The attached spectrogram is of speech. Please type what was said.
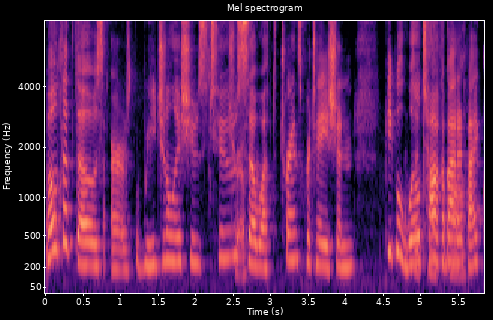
both of those are regional issues too. True. So with transportation, people will talk about call. it. Bike,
